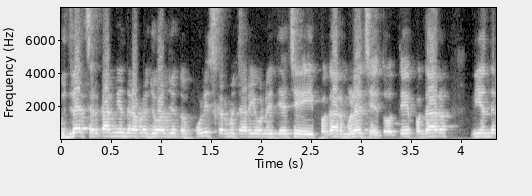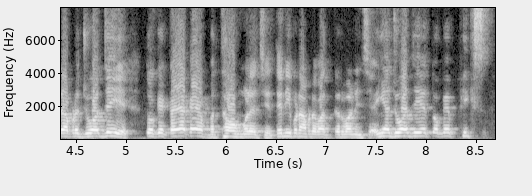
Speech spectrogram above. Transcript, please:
ગુજરાત સરકારની અંદર આપણે જોવા જઈએ તો પોલીસ કર્મચારીઓને જે છે એ પગાર મળે છે. તો તે પગારની અંદર આપણે જોવા જઈએ તો કે કયા કયા ભથ્થાઓ મળે છે તેની પણ આપણે વાત કરવાની છે. અહીંયા જોવા જઈએ તો કે ફિક્સ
